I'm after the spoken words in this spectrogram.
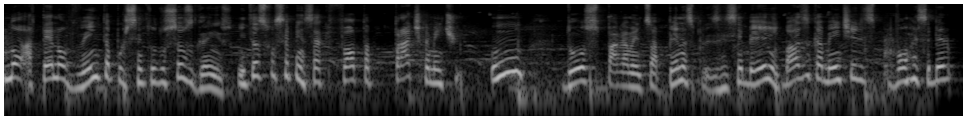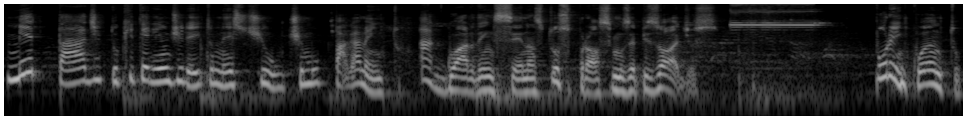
no, até 90% dos seus ganhos. Então, se você pensar que falta praticamente um dos pagamentos apenas para eles receberem, basicamente eles vão receber metade do que teriam direito neste último pagamento. Aguardem cenas dos próximos episódios. Por enquanto,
